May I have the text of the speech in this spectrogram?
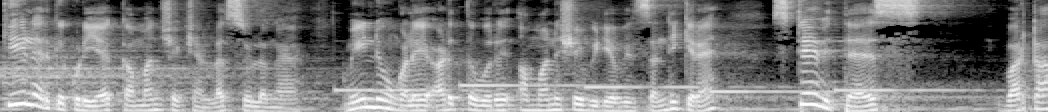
கீழே இருக்கக்கூடிய கமெண்ட் செக்ஷனில் சொல்லுங்கள் மீண்டும் உங்களை அடுத்த ஒரு அமானுஷ வீடியோவில் சந்திக்கிறேன். ஸ்டே வித் வரட்டா.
